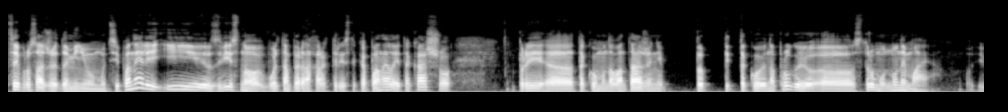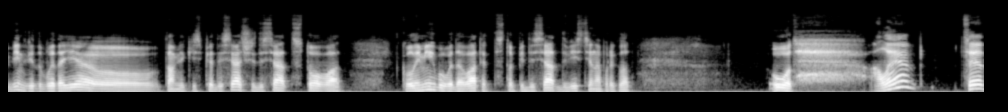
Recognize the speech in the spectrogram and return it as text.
Цей просаджує до мінімуму ці панелі, і, звісно, вольтамперна характеристика панелей така, що при е, такому навантаженні під такою напругою е, струму ну, немає. Він від, видає е, там якісь 50, 60, 100 Вт, коли міг би видавати 150, 200, наприклад. От. Але це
